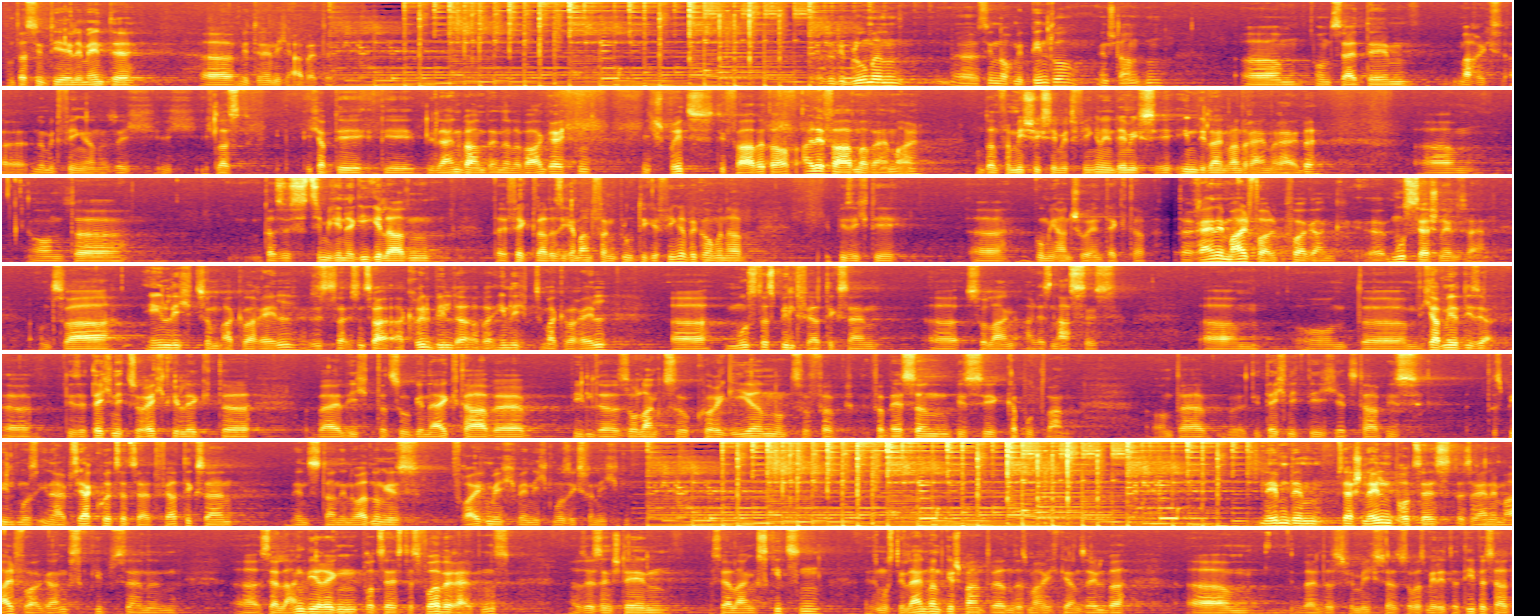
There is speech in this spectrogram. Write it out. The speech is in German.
Und das sind die Elemente, äh, mit denen ich arbeite. Also die Blumen äh, sind noch mit Pinsel entstanden ähm, und seitdem mache ich es äh, nur mit Fingern. Also ich, ich, ich, ich habe die, die, die Leinwand in einer waagerechten ich spritze die Farbe drauf, alle Farben auf einmal und dann vermische ich sie mit Fingern, indem ich sie in die Leinwand reinreibe. Ähm, und äh, das ist ziemlich energiegeladen. Der Effekt war, dass ich am Anfang blutige Finger bekommen habe, bis ich die äh, Gummihandschuhe entdeckt habe. Der reine Malvorgang äh, muss sehr schnell sein. Und zwar ähnlich zum Aquarell. Es, zwar, es sind zwar Acrylbilder, aber ähnlich zum Aquarell äh, muss das Bild fertig sein, äh, solange alles nass ist. Ähm, und äh, ich habe mir diese, äh, diese Technik zurechtgelegt, äh, weil ich dazu geneigt habe, Bilder so lang zu korrigieren und zu ver verbessern, bis sie kaputt waren. Und äh, die Technik, die ich jetzt habe, ist, das Bild muss innerhalb sehr kurzer Zeit fertig sein. Wenn es dann in Ordnung ist, freue ich mich, wenn nicht, muss ich es vernichten. Neben dem sehr schnellen Prozess des reinen Malvorgangs gibt es einen äh, sehr langwierigen Prozess des Vorbereitens. Also es entstehen sehr lang Skizzen, es muss die Leinwand gespannt werden, das mache ich gern selber. Ähm, weil das für mich so etwas Meditatives hat.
